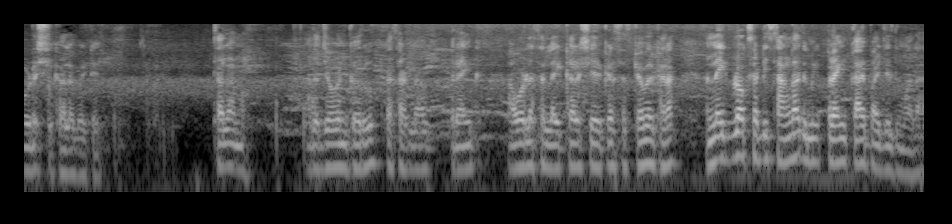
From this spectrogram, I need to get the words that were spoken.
एवढं शिकायला भेटेल. चला मग. आता जेवण करू. कसा वाटला रँक आवडला तर लाईक करा शेअर करा सबस्क्राईब करा. आणि एक ब्लॉगसाठी सांगा तुम्ही प्रँक काय पाहिजे तुम्हाला.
